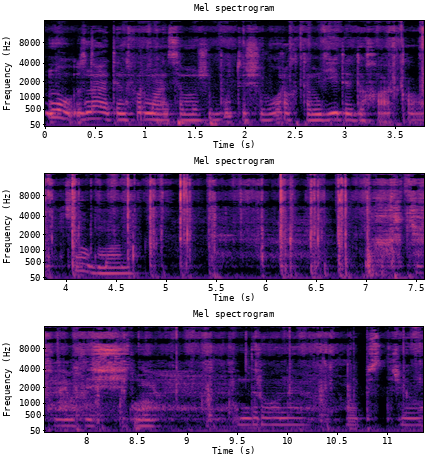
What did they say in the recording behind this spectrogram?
Ну, знаєте, інформація може бути, що ворог там дійде до Харкова. Це обман. Харків найближчі дні. Дрони, обстріл.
